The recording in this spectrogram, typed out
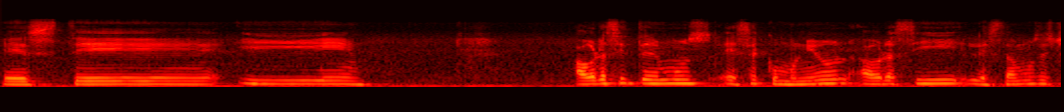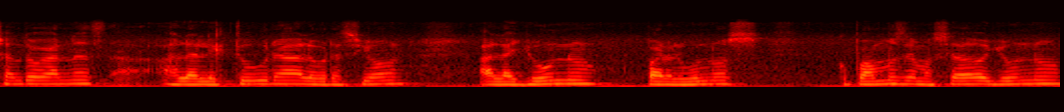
este, y ahora sí tenemos esa comunión, ahora sí le estamos echando ganas a, la lectura, a la oración, al ayuno. Para algunos ocupamos demasiado ayuno.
